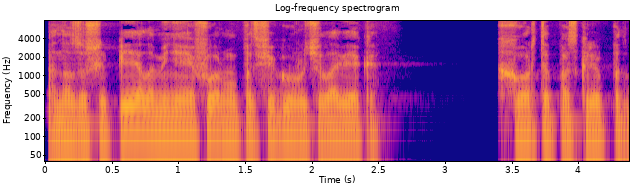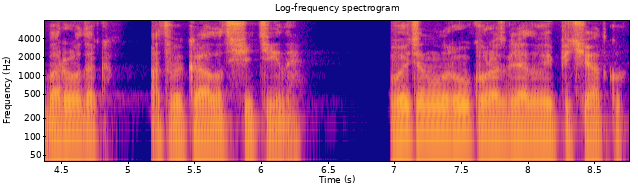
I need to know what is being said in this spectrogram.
Оно зашипело, меняя форму под фигуру человека. Хорта поскреб подбородок, отвыкал от щетины. Вытянул руку, разглядывая печатку.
